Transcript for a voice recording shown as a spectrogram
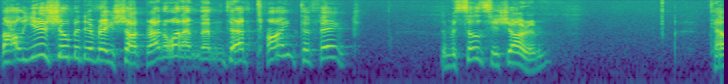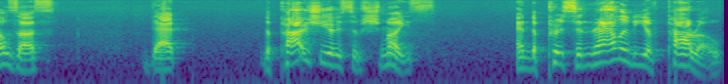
Val Yishu b'divrei shakra. I don't want them to have time to think. The Mesilas Yesharim tells us that the parashiyos of Shmais and the personality of Paro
